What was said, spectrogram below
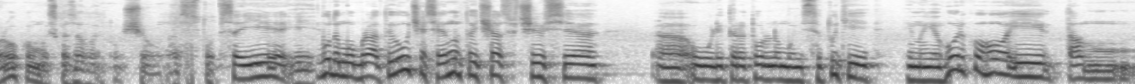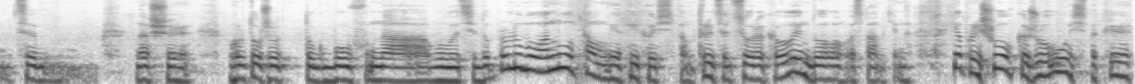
року, ми сказали, ну що у нас тут все є, і будемо брати участь. Я на той час вчився е, у літературному інституті імені Горького, і там це наш гуртожиток був на вулиці Добролюбова. Ну там якихось там 30-40 хвилин до Останкіна. Я прийшов, кажу, ось таке.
